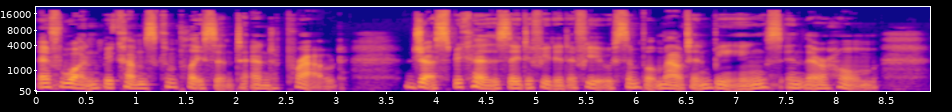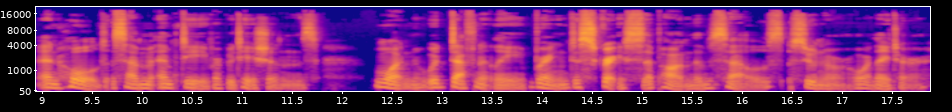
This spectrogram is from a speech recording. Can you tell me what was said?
If one becomes complacent and proud, just because they defeated a few simple mountain beings in their home and hold some empty reputations, one would definitely bring disgrace upon themselves sooner or later.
